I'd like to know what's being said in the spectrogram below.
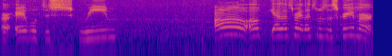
Are able to scream. Oh, oh, yeah, that's right. Lex was a screamer.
